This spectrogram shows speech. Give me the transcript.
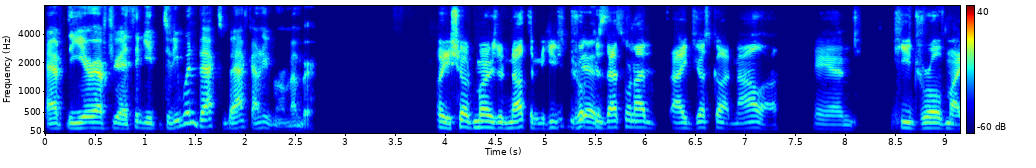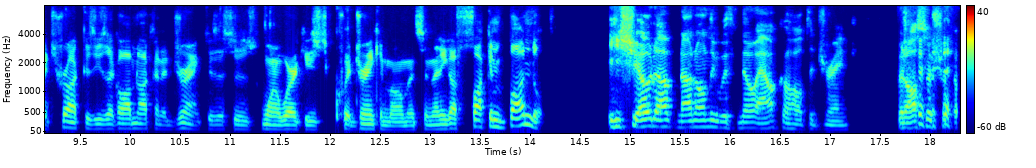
after the year after. I think he did he win back to back. I don't even remember. Oh, he showed Murray's with nothing. He He drove did. because that's when I I just got Nala and he drove my truck because he's like, oh, I'm not going to drink because this is one of Worky's quit drinking moments, and then he got fucking bundled. He showed up not only with no alcohol to drink, but also showed up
